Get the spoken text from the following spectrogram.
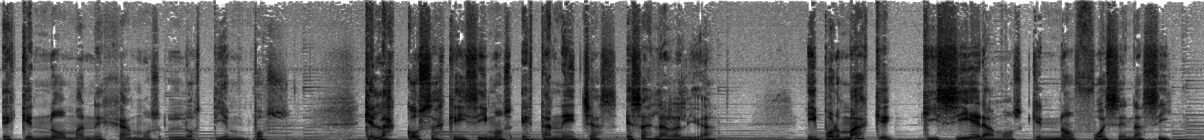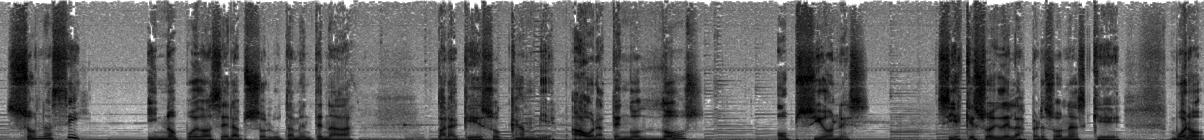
es que no manejamos los tiempos, que las cosas que hicimos están hechas, esa es la realidad. Y por más que quisiéramos que no fuesen así, son así. Y no puedo hacer absolutamente nada para que eso cambie. Ahora, tengo dos opciones si es que soy de las personas que, bueno,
